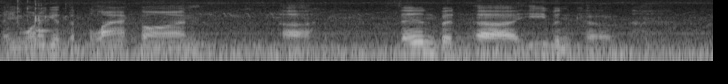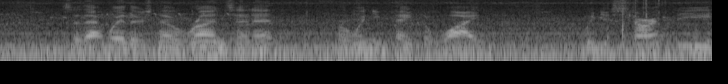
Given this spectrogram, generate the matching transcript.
Now you want to get the black on uh, thin but uh, even coat. So that way there's no runs in it for when you paint the white. When you start the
